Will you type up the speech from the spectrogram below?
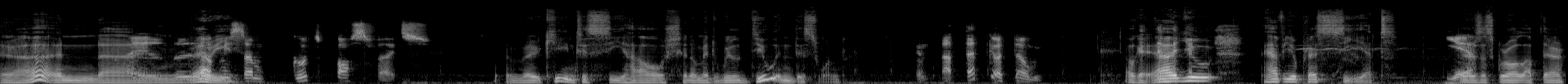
Yeah, and I I'm love very me some good boss fights. I'm very keen to see how Shadowmet will do in this one. And not that good, though. Okay, uh, you have you pressed C yet? Yeah. There's a scroll up there.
